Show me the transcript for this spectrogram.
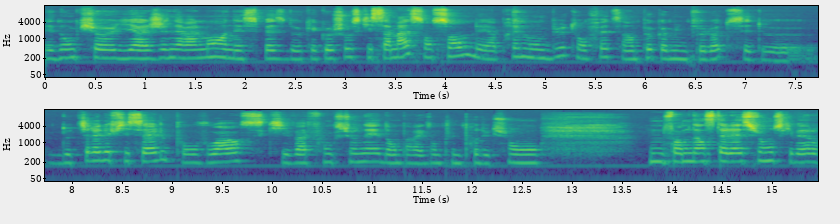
Et donc il y a généralement un espèce de quelque chose qui s'amasse ensemble et après mon but en fait c'est un peu comme une pelote, c'est de, de tirer les ficelles pour voir ce qui va fonctionner dans par exemple une production une forme d'installation, ce qui va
